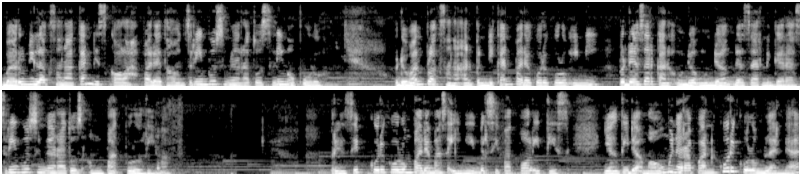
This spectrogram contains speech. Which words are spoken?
baru dilaksanakan di sekolah pada tahun 1950. Pedoman pelaksanaan pendidikan pada kurikulum ini berdasarkan Undang-Undang Dasar Negara 1945. Prinsip kurikulum pada masa ini bersifat politis, yang tidak mau menerapkan kurikulum Belanda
